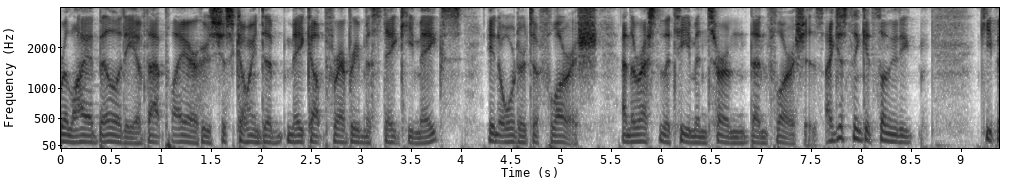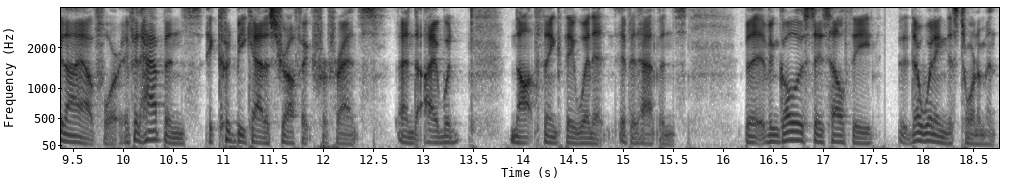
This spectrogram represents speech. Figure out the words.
reliability of that player who's just going to make up for every mistake he makes in order to flourish. And the rest of the team in turn then flourishes. I just think it's something to keep an eye out for. If it happens, it could be catastrophic for France. And I would not think they win it if it happens. But if N'Golo stays healthy, they're winning this tournament.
